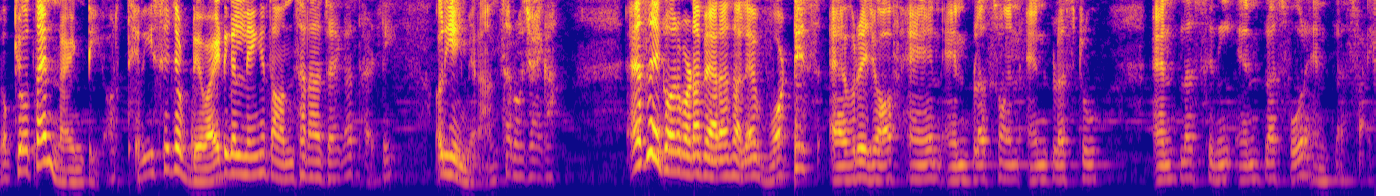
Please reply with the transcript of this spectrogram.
जो क्या होता है? नाइन्टी और थ्री से जब डिवाइड कर लेंगे तो आंसर आ जाएगा थर्टी और यही मेरा आंसर हो जाएगा। ऐसा एक और बड़ा प्यारा सवाल है what is average of N N plus one N plus two N plus three N plus four N plus five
